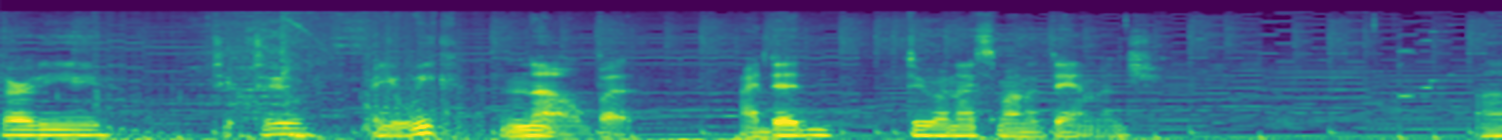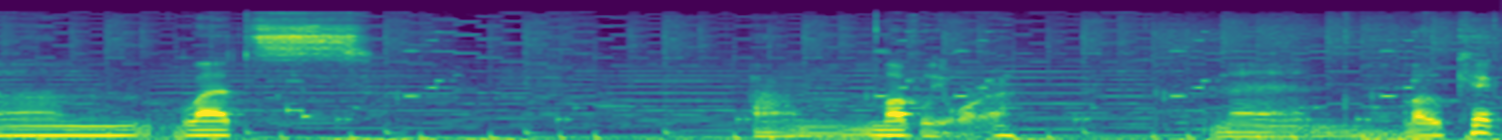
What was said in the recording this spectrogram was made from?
30, 2, 2. Are you weak? No, but I did do a nice amount of damage. Um, let's... Um, lovely aura. And then low kick.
